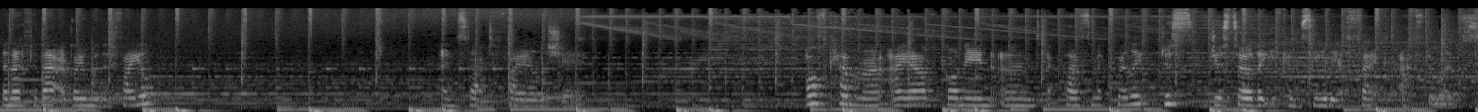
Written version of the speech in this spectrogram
Then after that I go in with a file and start to file the shape. Off camera I have gone in and applied some acrylic just, just so that you can see the effect afterwards.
